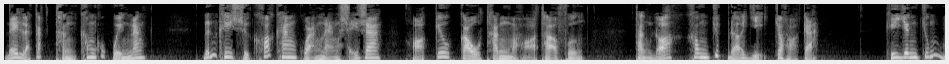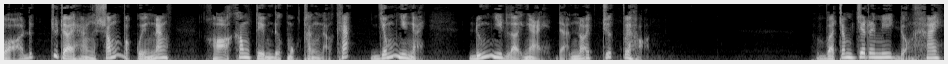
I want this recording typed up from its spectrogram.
Đây là các thần không có quyền năng. Đến khi sự khó khăn hoạn nạn xảy ra, họ kêu cầu thần mà họ thờ phượng. Thần đó không giúp đỡ gì cho họ cả. Khi dân chúng bỏ Đức Chúa Trời hằng sống và quyền năng, họ không tìm được một thần nào khác giống như Ngài, đúng như lời Ngài đã nói trước với họ. Và trong Jeremy đoạn 2,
